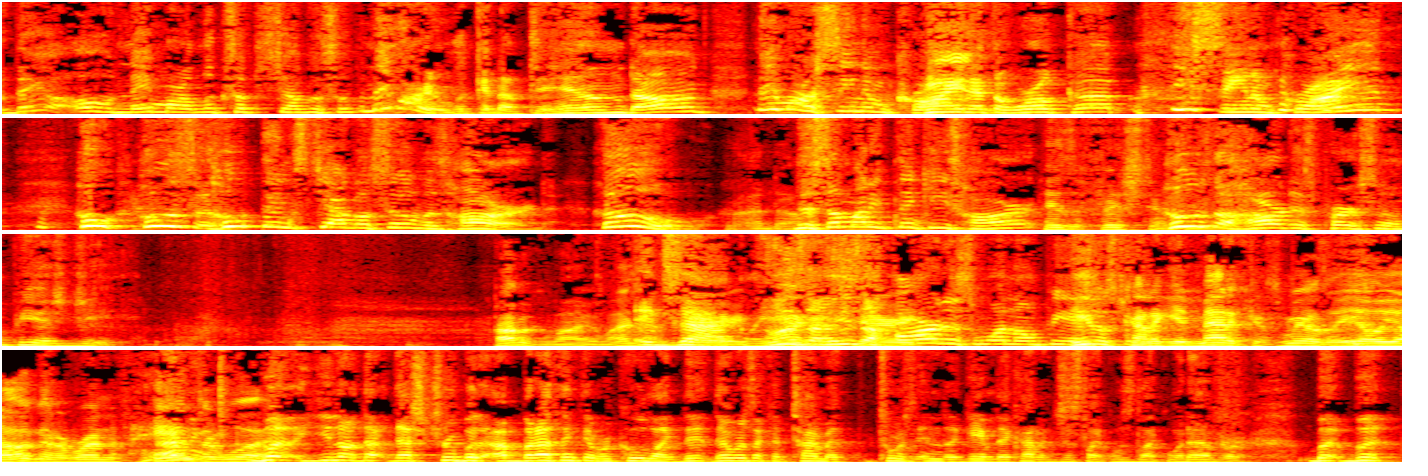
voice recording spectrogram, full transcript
they oh Neymar looks up to Thiago Silva. Neymar ain't looking up to him, dog. Neymar seen him crying He- at the World Cup. He's seen him crying. who who's who thinks Thiago Silva's hard? Who? I don't. Does somebody think he's hard? He's a fish tank. Who's the hardest person on PSG? Cavani's not Exactly. He's a, he's the hardest one on PSG. He was kind of getting mad at Casemiro. I was like, "Yo, y'all gonna run the I hands mean, or what?" But you know that, that's true. But uh, but I think they were cool. Like there, there was like a time at, towards the end of the game they kind of just like was like whatever. But but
